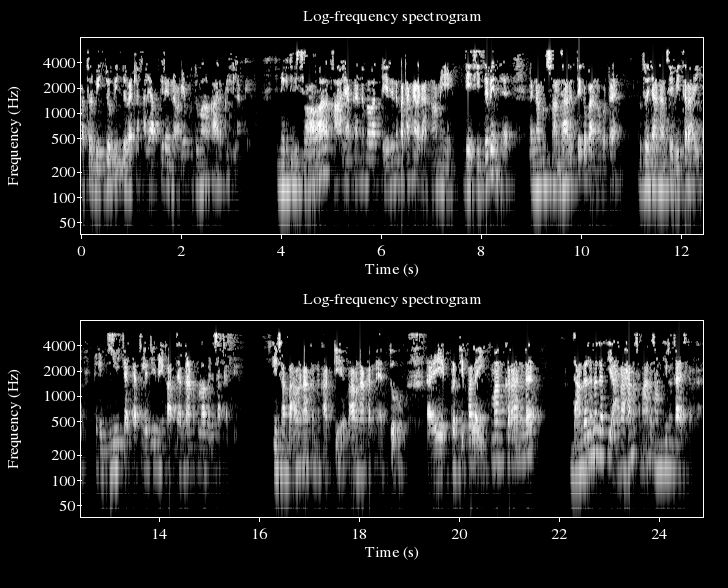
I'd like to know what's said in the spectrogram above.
වතුර බින්දුව බින්දුව වැටලා කලයක් පිරෙනවා වගේ පුදුමාකාර පිළිලක් එනවා. මේකදී විශාල කාලයක් ගන්න බවත් තේරෙන පටන් අර ගන්නවා මේ දේ සිද්ධ වෙන්න. නමුත් සංසාරෙත් එක බලනකොට බුදුරජාණන්සේ විතරයි මේක ජීවිතයක් ඇතුළතදී මේක අත්දැක ගන්න පුළුවන් වෙනසක් ඇති වෙනවා. ඒ නිසා භාවනා කරන කට්ටිය භාවනා කරන ඇත්තෝ ඒ ප්‍රතිඵල ඉක්මන් කරන්න දඟලන ගතිය අරහම සමාන සංකීර්ණතාවය ඇති කරගන්න.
